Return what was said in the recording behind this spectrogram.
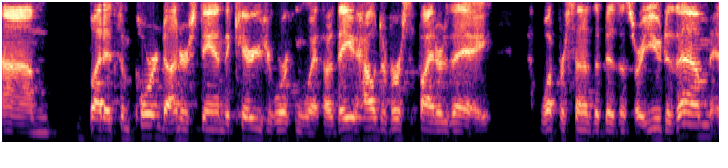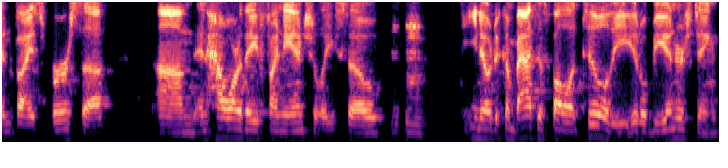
um, but it's important to understand the carriers you're working with. Are they how diversified are they? What percent of the business are you to them, and vice versa? Um, and how are they financially? So, mm-hmm. you know, to combat this volatility, it'll be interesting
